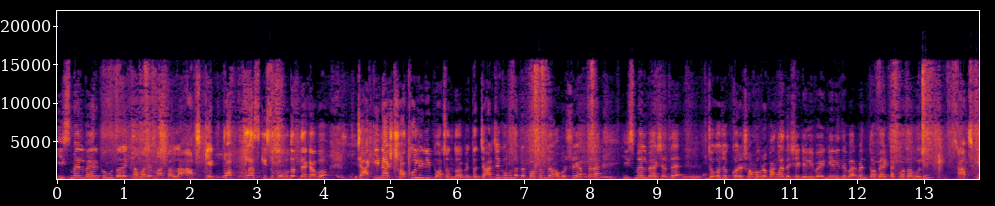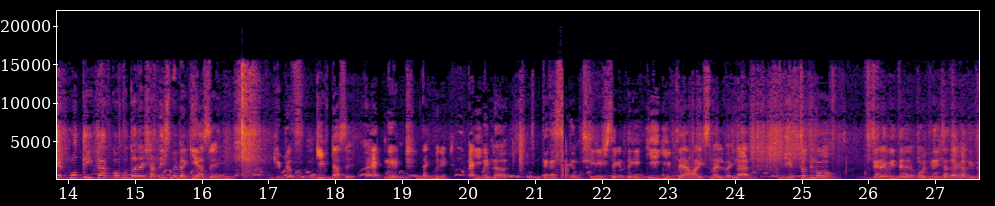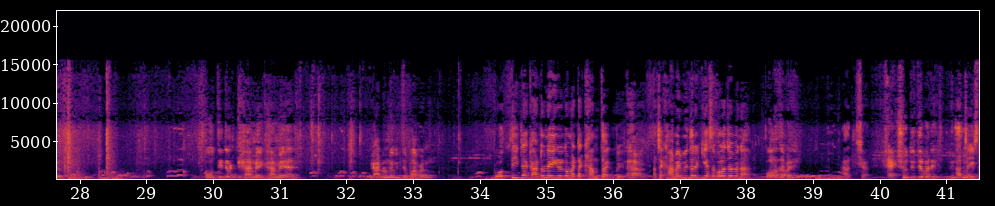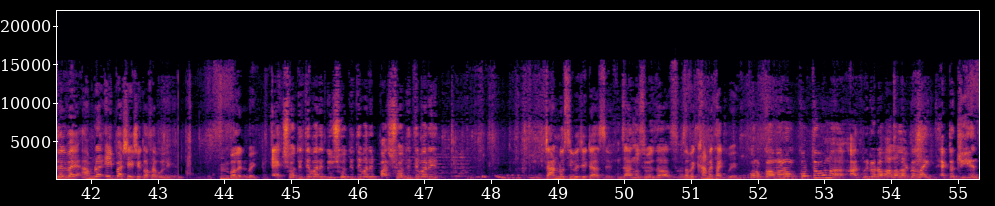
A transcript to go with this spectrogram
ইসমাইল ভাইয়ের কবুতরে খামারে মাশাল্লাহ আজকে টপ ক্লাস কিছু কবুতর দেখাবো যা কিনা সকলেরই পছন্দ হবে। তো যার যে কবুতরটা পছন্দ হয় অবশ্যই আপনারা ইসমাইল ভাইয়ের সাথে যোগাযোগ করে সমগ্র বাংলাদেশে ডেলিভারি নিয়ে নিতে পারবেন। তবে একটা কথা বলি আজকে প্রতিটা কবুতরের সাথে ইসমাইল ভাই কি আছে? গিফট আছে। এক মিনিট এক মিনিট এক মিনিট না তিরিশ সেকেন্ড তিরিশ সেকেন্ড দেখি কি গিফট দেয় আমার ইসমাইল ভাই? না গিফট তো দিব ভিতরে ওই জিনিসটা দেখা দিতে প্রতিটা খামে খামে কার্টুনের ভিতরে পাবেন। প্রতিটা কার্টুনে এইরকম একটা খাম থাকবে। হ্যাঁ। আচ্ছা খামের ভিতরে কি আছে বলা যাবে না? বলা যাবে? আচ্ছা। একশো দিতে পারি আচ্ছা ইসমাইল ভাই আমরা এই পাশে এসে কথা বলি। বলেন ভাই। একশো দিতে পারি দুশো দিতে পারি পাঁচশো দিতে পারি। যার নসিবে যেটা আছে। জানো সুবে যা আছে। তবে খামে থাকবে। কোনো কমেন্ট করতে হবে না। আর ভিডিওটা ভালো লাগলে লাইক একটা দিয়েন।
